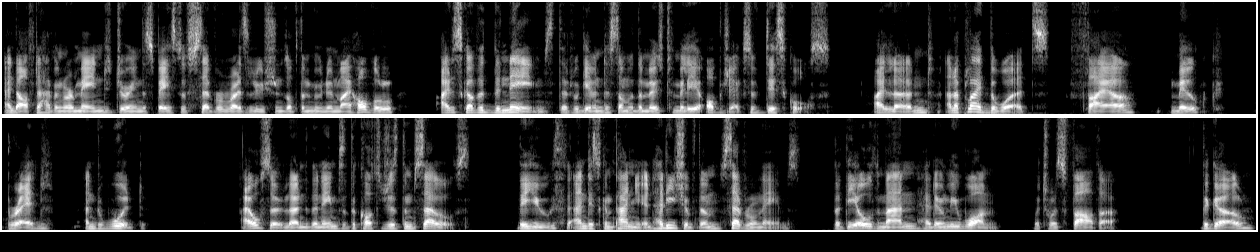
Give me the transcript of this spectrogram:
and after having remained during the space of several resolutions of the moon in my hovel, I discovered the names that were given to some of the most familiar objects of discourse. I learned and applied the words fire, milk, bread, and wood. I also learned the names of the cottages themselves. The youth and his companion had each of them several names, but the old man had only one, which was father. The girl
